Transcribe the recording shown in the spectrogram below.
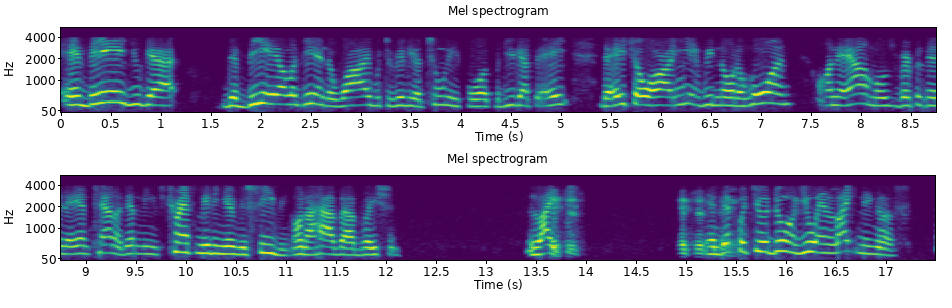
and then you got the BL again, the Y, which is really a tuning fork, but you got the A, the H O R E, and we know the horn on the animals represent the antenna. That means transmitting and receiving on a high vibration. Light. Interesting. And that's what you're doing. You're enlightening us.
